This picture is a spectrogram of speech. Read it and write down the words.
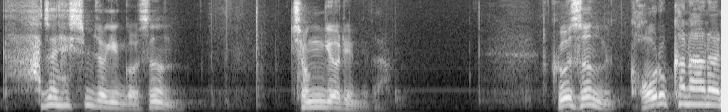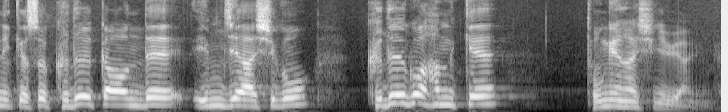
가장 핵심적인 것은 정결입니다. 그것은 거룩한 하나님께서 그들 가운데 임재하시고 그들과 함께 동행하시기 위함입니다.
